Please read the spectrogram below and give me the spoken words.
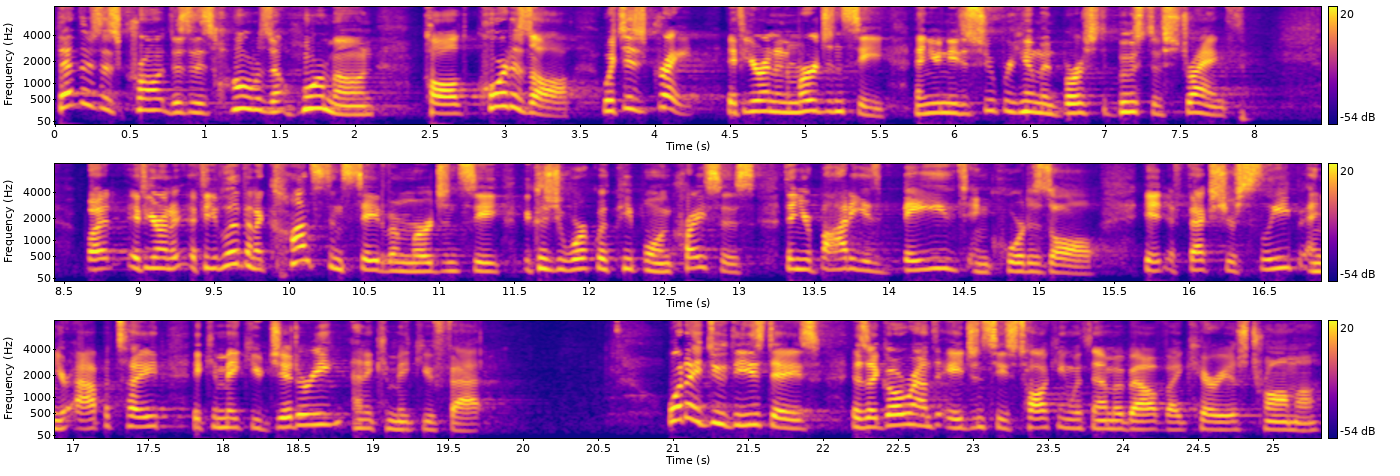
Then there's this, there's this hormone called cortisol, which is great if you're in an emergency and you need a superhuman burst, boost of strength. But if, you're a, if you live in a constant state of emergency because you work with people in crisis, then your body is bathed in cortisol. It affects your sleep and your appetite. It can make you jittery and it can make you fat. What I do these days is I go around to agencies talking with them about vicarious trauma.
